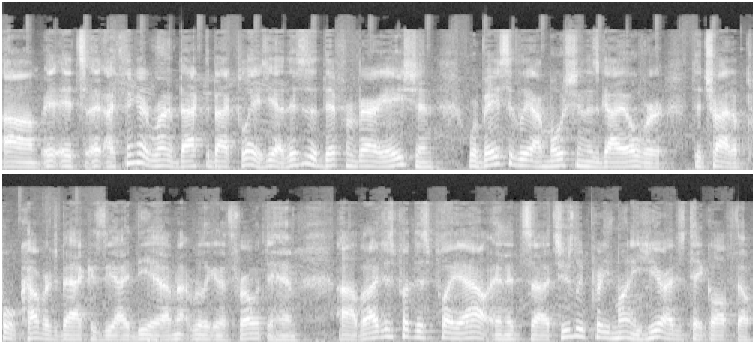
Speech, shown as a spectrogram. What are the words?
Um, it- it's I think I run it back to back plays. Yeah, this is a different variation where basically I'm motioning this guy over to try to pull coverage back. Is the idea? I'm not really going to throw it to him, uh, but I just put this play out, and it's uh, it's usually pretty money. Here, I just take off though.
